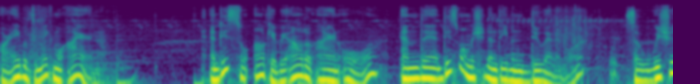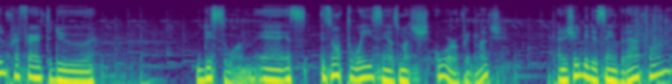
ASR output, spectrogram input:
are able to make more iron. And this, okay, we're out of iron ore. And uh, this one we shouldn't even do anymore. So we should prefer to do this one. Uh, it's it's not wasting as much ore pretty much. And it should be the same for that one.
